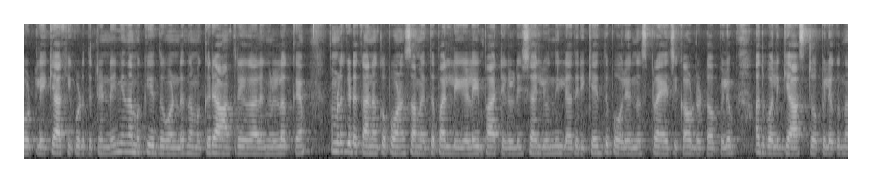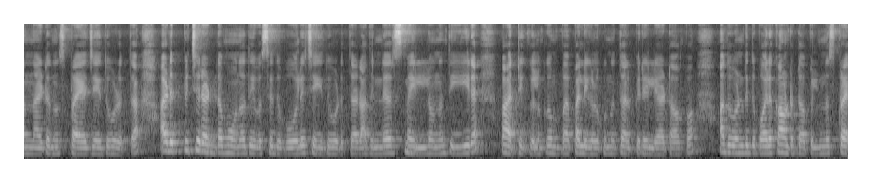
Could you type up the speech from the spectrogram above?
ബോട്ടിലേക്ക് ആക്കി കൊടുത്തിട്ടുണ്ട്. ഇനി നമുക്ക് ഇതുകൊണ്ട് നമുക്ക് രാത്രി കാലങ്ങളിലൊക്കെ നമ്മൾ കിടക്കാനൊക്കെ പോകുന്ന സമയത്ത് പല്ലികളെയും പാറ്റുകളുടെയും ശല്യമൊന്നും ഇല്ലാതിരിക്കുക. ഇതുപോലെ ഒന്ന് സ്പ്രേ ചെയ്ത് കൗണ്ടർ ടോപ്പിലും അതുപോലെ ഗ്യാസ് ടോപ്പിലൊക്കെ നന്നായിട്ടൊന്ന് സ്പ്രേ ചെയ്ത് കൊടുത്താൽ അടുപ്പിച്ച് രണ്ടോ മൂന്നോ ദിവസം ഇതുപോലെ ചെയ്ത് കൊടുത്താൽ അതിന്റെ സ്മെല്ലൊന്നും തീരെ പാറ്റുകൾക്കും പല്ലികൾക്കും പല്ലികൾക്കൊന്നും താല്പര്യമില്ല കേട്ടോ. അപ്പോൾ അതുകൊണ്ട് ഇതുപോലെ കൗണ്ടർ ടോപ്പിൽ ഒന്ന് സ്പ്രേ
